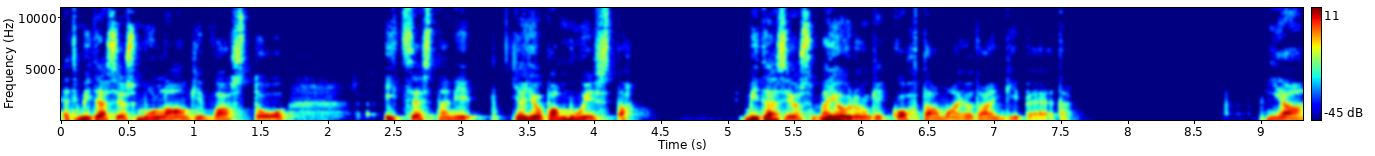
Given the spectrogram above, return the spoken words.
että mitäs jos mulla onkin vastuu itsestäni ja jopa muista. Mitäs jos mä joudunkin kohtaamaan jotain kipeätä. Ja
